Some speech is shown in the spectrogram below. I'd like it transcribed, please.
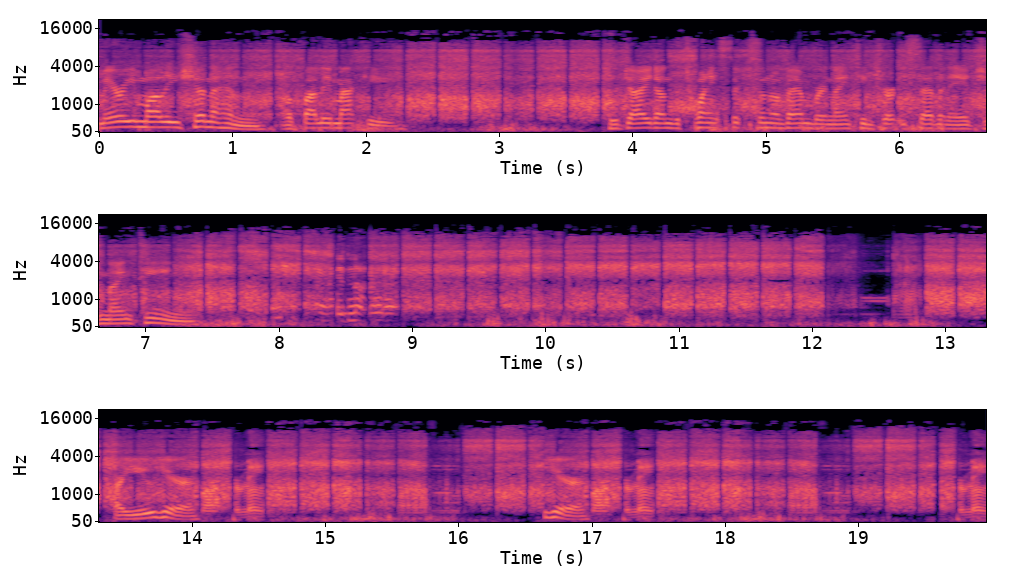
Mary Molly Shanahan of Ballymackey, who died on the 26th of November 1937, aged 19. Are you here? Not for me. Here. Not for me. For me.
